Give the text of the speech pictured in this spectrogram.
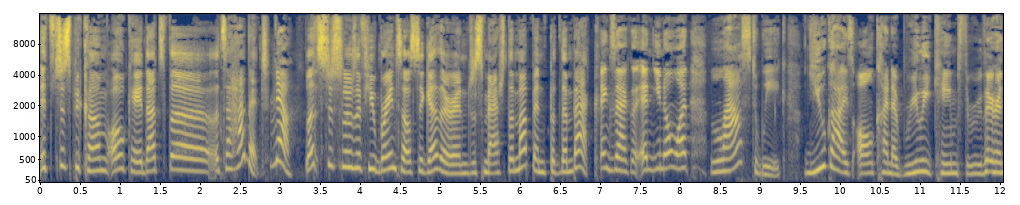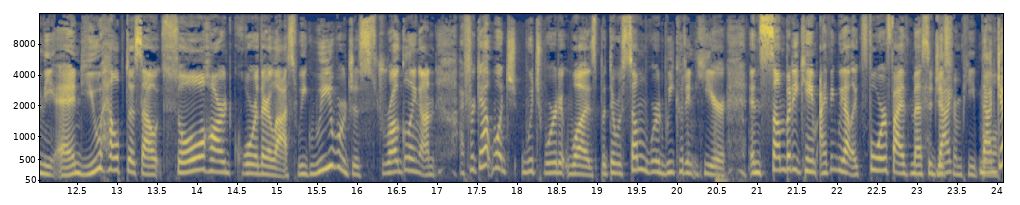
it's just become okay. That's the it's a habit. Yeah. Let's just lose a few brain cells together and just mash them up and put them back. Exactly. And you know what? Last week, you guys all kind of really came through there in the end. You helped us out so hardcore there last week. We were just struggling on, I forget which, which word it was, but there was some word we couldn't hear. And somebody came, I think we got like four or five messages from people. Nagyop?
